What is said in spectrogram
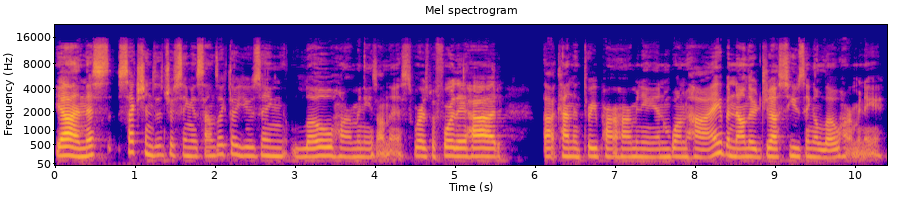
Yeah, and this section's interesting. It sounds like they're using low harmonies on this, whereas before they had that kind of three part harmony and one high, but now they're just using a low harmony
